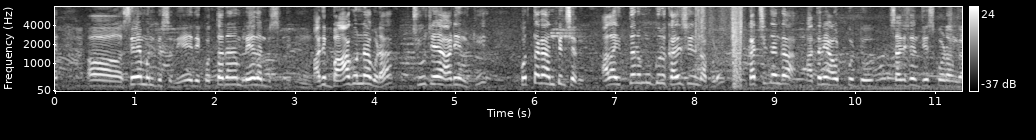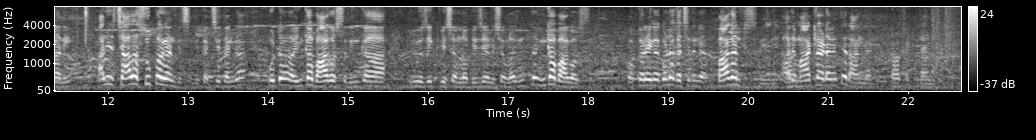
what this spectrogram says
సేమ్ అనిపిస్తుంది. ఏది కొత్తదనం లేదనిపిస్తుంది. అది బాగున్నా కూడా చూసే ఆడియన్స్కి కొత్తగా అనిపించదు. అలా ఇద్దరు ముగ్గురు కలిసి ఉన్నప్పుడు ఖచ్చితంగా అతని అవుట్పుట్ సజెషన్ తీసుకోవడం కానీ అది చాలా సూపర్గా అనిపిస్తుంది. ఖచ్చితంగా ఫోటో ఇంకా బాగా వస్తుంది. ఇంకా మ్యూజిక్ విషయంలో బిజిఎం విషయంలో ఇంకా ఇంకా బాగా వస్తుంది. ఒక్కరే కాకుండా ఖచ్చితంగా బాగా అనిపిస్తుంది. ఇది అది మాట్లాడడం అయితే రాంగ్ అండి. Okay thank you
